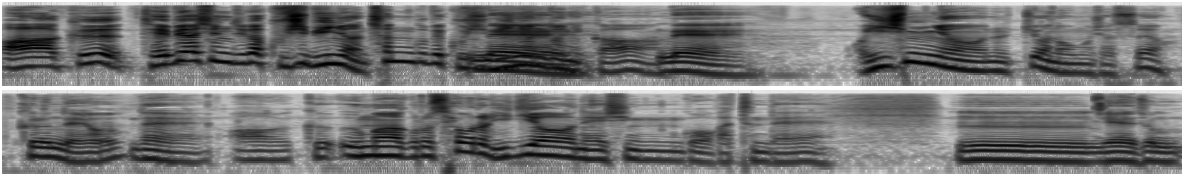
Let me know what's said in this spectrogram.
아, 그 데뷔하신 지가 92년, 1992년도니까 네. 20년을 뛰어넘으셨어요. 그렇네요. 네. 어, 그 음악으로 세월을 이겨내신 것 같은데. 음, 예, 좀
